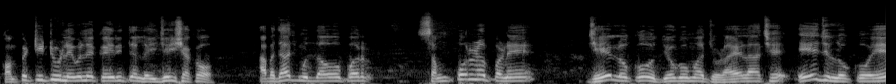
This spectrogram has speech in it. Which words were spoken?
કોમ્પિટિટિવ લેવલે કઈ રીતે લઈ જઈ શકો, આ બધા જ મુદ્દાઓ પર સંપૂર્ણપણે જે લોકો ઉદ્યોગોમાં જોડાયેલા છે, એ જ લોકોએ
